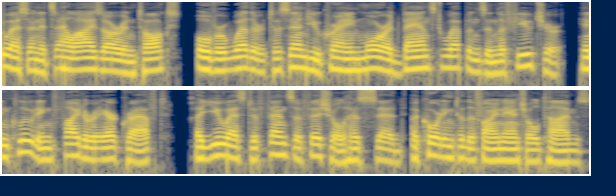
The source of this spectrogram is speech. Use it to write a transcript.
US and its allies are in talks over whether to send Ukraine more advanced weapons in the future, including fighter aircraft, a U.S. defense official has said, according to the Financial Times.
